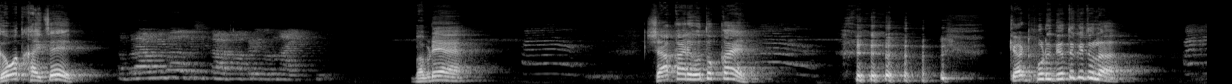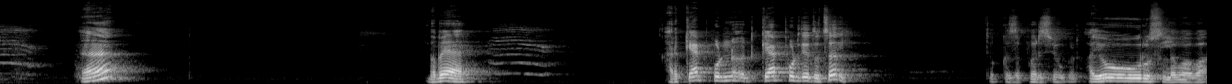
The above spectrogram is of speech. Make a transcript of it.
गवत खायचंय? बाबड्या. शाकाहारी होतो काय? कॅट फूड देतो की तुला? हा बाब्या अरे कॅट फोडणं न कॅट फोड देतो चल. तो कसं फरशी उघड. अयो रुसलं बाबा.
